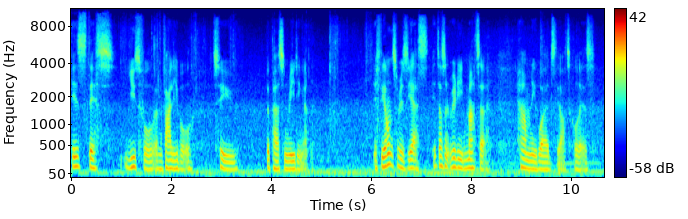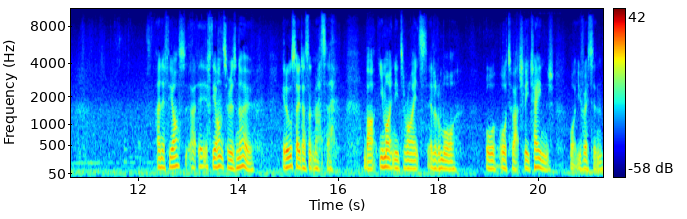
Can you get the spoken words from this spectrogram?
Is this useful and valuable to the person reading it? If the answer is yes, it doesn't really matter how many words the article is. And if the, uh, if the answer is no, it also doesn't matter. But you might need to write a little more or, or to actually change what you've written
